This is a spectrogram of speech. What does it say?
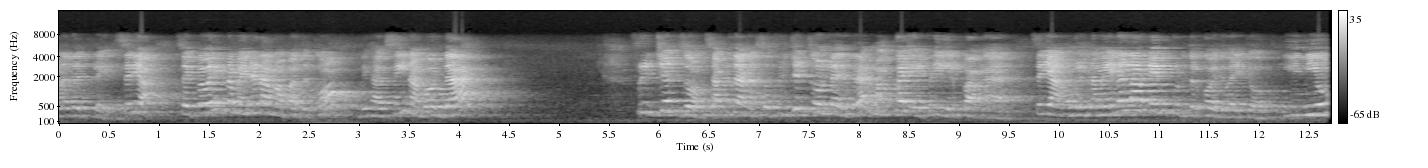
another place சரியா? ஸோ இப்போ வரைக்கும் நம்ம என்னடாமா பார்த்துருக்கோம்? We have seen about the frigid zones அப்படிதானே? ஸோ ஃப்ரிட்ஜட் ஜோனில் இருக்கிற மக்கள் எப்படி இருப்பாங்க? சரியா? உங்களுக்கு நம்ம என்னெல்லாம் நேம் கொடுத்துருக்கோம் இது வரைக்கும் இனியோ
